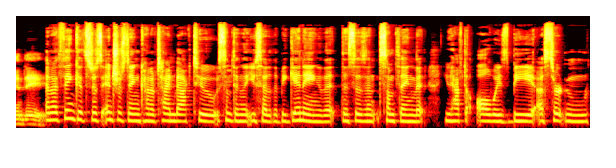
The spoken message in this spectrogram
Indeed. And I think it's just interesting, kind of tying back to something that you said at the beginning that this isn't something that you have to always be a certain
